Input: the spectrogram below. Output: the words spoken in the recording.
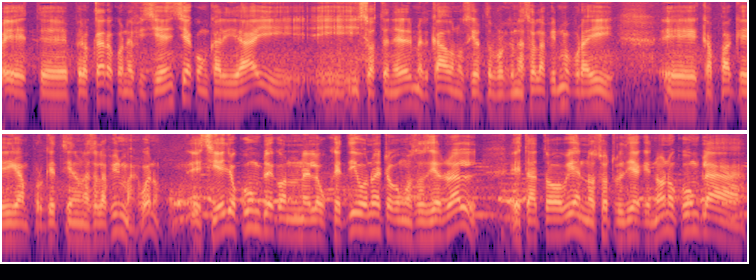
este, pero claro, con eficiencia, con calidad y, sostener el mercado, ¿no es cierto? Porque una sola firma por ahí, eh, capaz que digan, ¿por qué tiene una sola firma? Bueno, eh, si ello cumple con el objetivo nuestro como sociedad rural, está todo bien. Nosotros el día que no nos cumpla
